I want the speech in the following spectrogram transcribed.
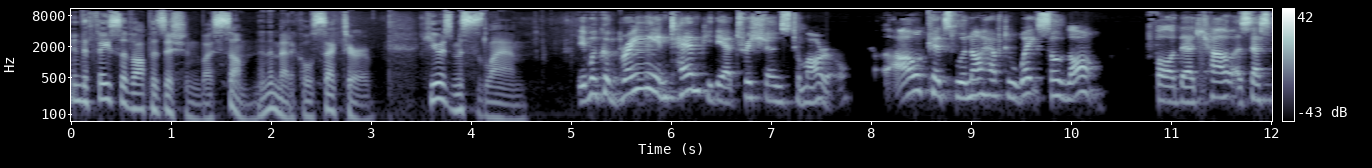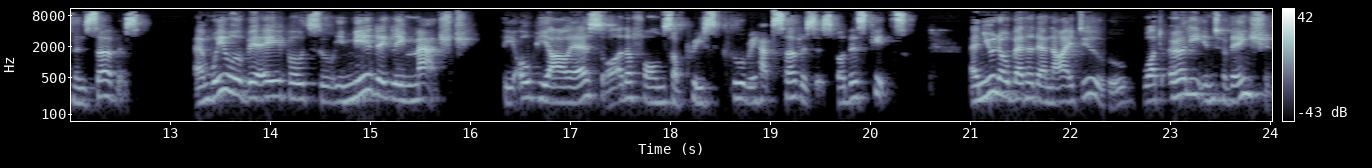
in the face of opposition by some in the medical sector. Here's Mrs. Lam. If we could bring in 10 pediatricians tomorrow, our kids will not have to wait so long for their child assessment service. And we will be able to immediately match the OPRS or other forms of preschool rehab services for these kids. And you know better than I do what early intervention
